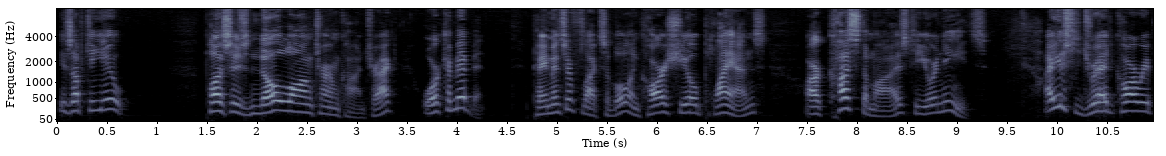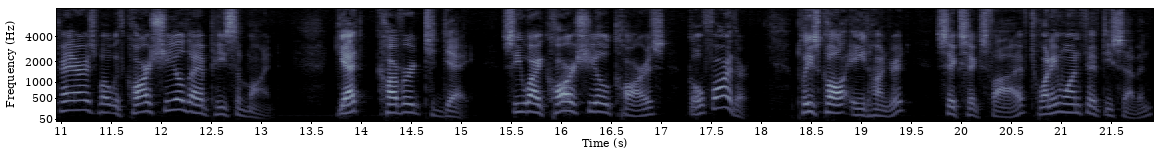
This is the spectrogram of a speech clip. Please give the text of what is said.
is up to you. Plus, there's no long term contract or commitment. Payments are flexible, and Car Shield plans are customized to your needs. I used to dread car repairs, but with Car Shield, I have peace of mind. Get covered today. See why Car Shield cars go farther. Please call 800 665 2157,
